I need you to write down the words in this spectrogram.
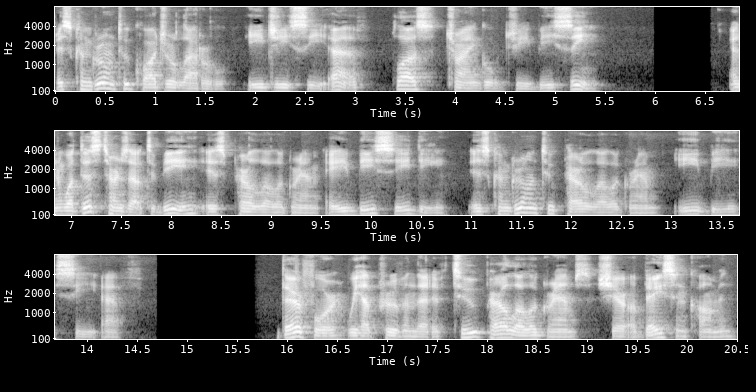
is congruent to quadrilateral EGCF plus triangle GBC. And what this turns out to be is parallelogram ABCD is congruent to parallelogram EBCF. Therefore, we have proven that if two parallelograms share a base in common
